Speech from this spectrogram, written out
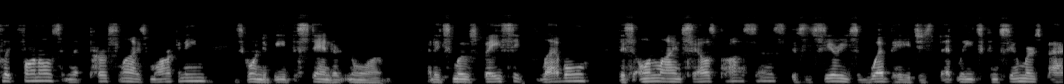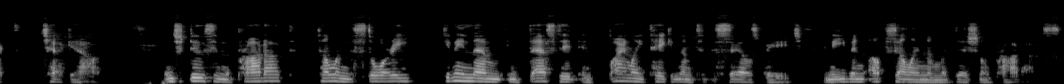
ClickFunnels and the personalized marketing is going to be the standard norm. At its most basic level, this online sales process is a series of web pages that leads consumers back to checkout. Introducing the product, telling the story, getting them invested, and finally taking them to the sales page, and even upselling them additional products.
